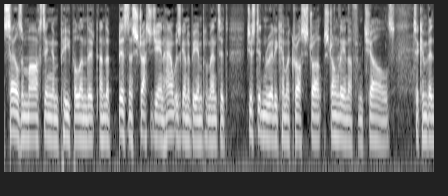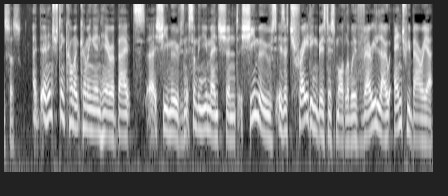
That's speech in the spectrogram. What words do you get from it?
sales and marketing and people and the and the business strategy and how it was going to be implemented just didn't really come across strong, strongly enough from Charles to convince us. An interesting comment coming in here about uh, She Moves, and it's something you mentioned. She Moves is a trading business model with very low entry barrier.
